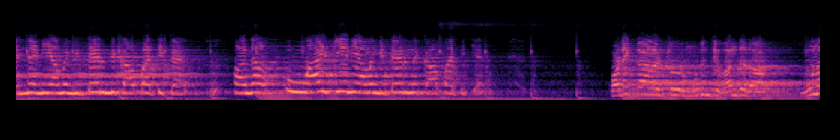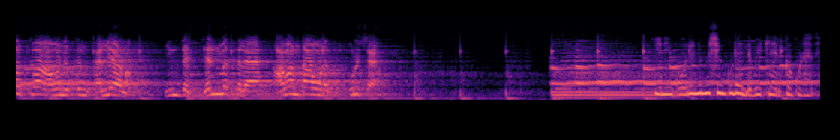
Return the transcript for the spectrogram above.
என்ன நீ அவன்கிட்ட இருந்து காப்பாத்திட்ட. ஆனா உன் வாழ்க்கைய நீ அவன்கிட்ட இருந்து காப்பாத்திக்க கொடைக்கானல் டூர் முடிஞ்சு வந்ததும் உனக்கும் அவனுக்கும் கல்யாணம். இந்த ஜென்மத்துல அவன் தான் உனக்கு புருஷன் நிமிஷம் கூட இந்த வீட்ல இருக்க கூடாது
